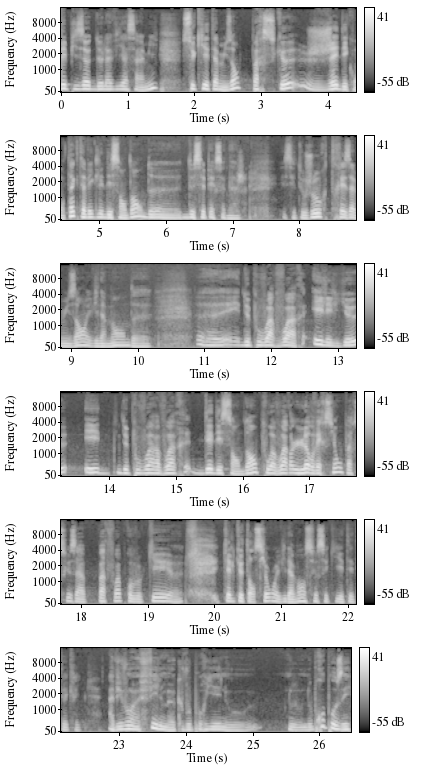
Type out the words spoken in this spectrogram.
épisodes de la vie à Saint-Rémy, ce qui est amusant parce que j'ai des contacts avec les descendants de, de ces personnages. Et c'est toujours très amusant, évidemment, de, euh, de pouvoir voir et les lieux et de pouvoir avoir des descendants pour avoir leur version parce que ça a parfois provoqué euh, quelques tensions, évidemment, sur ce qui était écrit. Avez-vous un film que vous pourriez nous, nous proposer?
